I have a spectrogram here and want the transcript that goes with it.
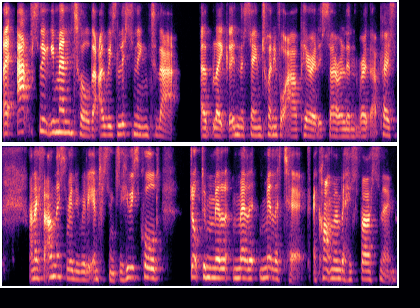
like absolutely mental that I was listening to that uh, like in the same 24 hour period as Sarah Lynn wrote that post. And I found this really, really interesting. So he was called Dr. Mil- Mil- Militic. I can't remember his first name.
